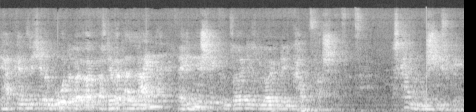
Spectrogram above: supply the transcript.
der hat keinen sicheren Boden oder irgendwas. Der wird alleine dahin geschickt und soll diesen Leuten den Kopf waschen. Das kann nur schief gehen.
